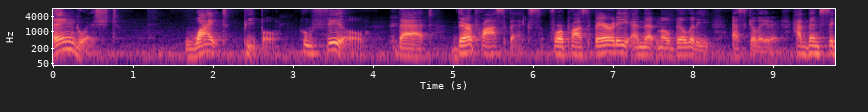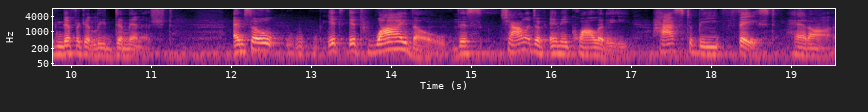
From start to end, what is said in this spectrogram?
anguished white people who feel that their prospects for prosperity and that mobility escalator have been significantly diminished. And so it's, it's why, though, this challenge of inequality has to be faced head on.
